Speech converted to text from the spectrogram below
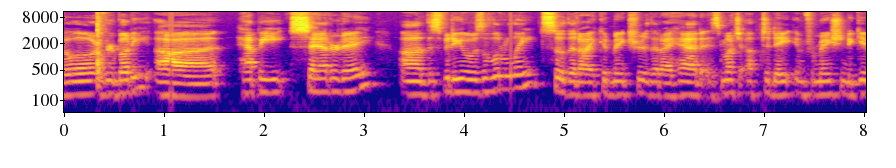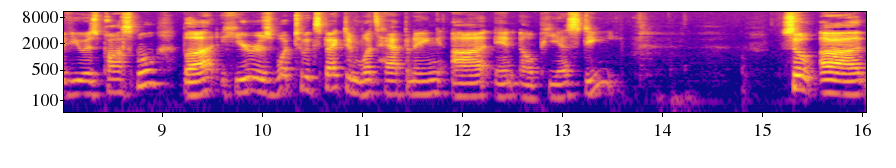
Hello everybody, uh, happy Saturday. Uh, this video was a little late so that I could make sure that I had as much up-to-date information to give you as possible, but here is what to expect and what's happening uh, in LPSD. So, uh,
